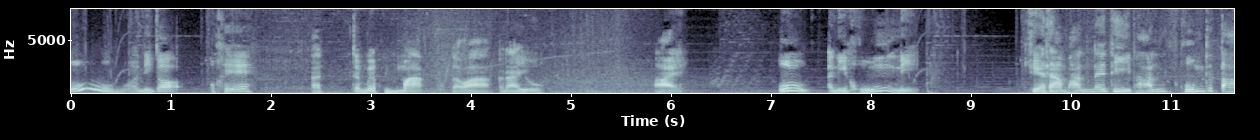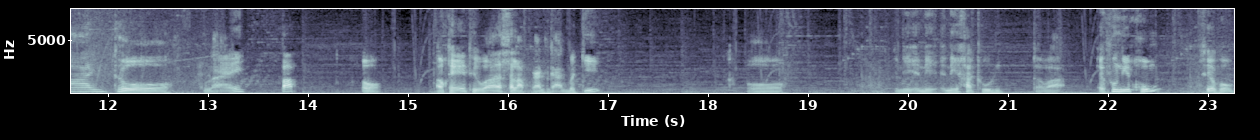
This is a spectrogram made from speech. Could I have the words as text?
อู้อันนี้ก็โอเค อาจจะไม่คุ้มมาก แต่ว่าก็ได้อยู่ไปอู้อันนี้คุ้มนี่ เสียสามพันได้ที่พันคุ้มจะตายโถไหนปั๊บโอ้โอเค ถือว่าสลับกันกันเมื่อกี้ โอ้อันนี้อันนี้ อันนี้ขาดทุน แต่ว่าไอ้พวกนี้คุ้ม เชื่อผม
